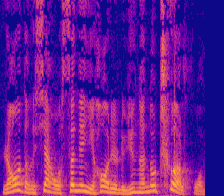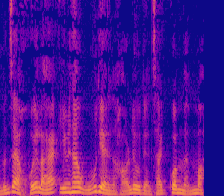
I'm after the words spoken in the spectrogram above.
然后等下午三点以后，这旅行团都撤了，我们再回来，因为他五点好像六点才关门嘛。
